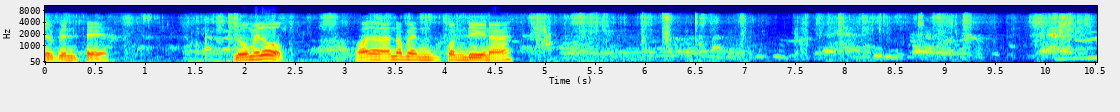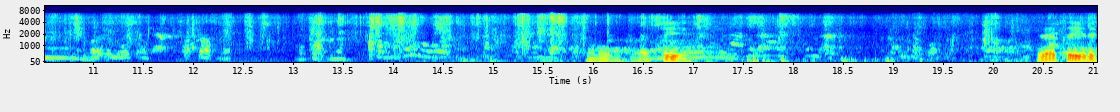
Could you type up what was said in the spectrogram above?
จะเป็นเปรตรู้ไหมลูก เพราะฉะนั้นต้องเป็นคนดีนะ โอ้โหเอฟซีเอฟซีดิ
